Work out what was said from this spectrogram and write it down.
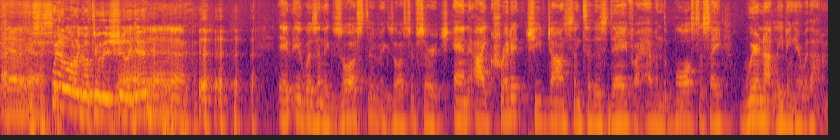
yeah. we don't want to go through this shit again. It, it was an exhaustive, exhaustive search. And I credit Chief Johnston to this day for having the balls to say, we're not leaving here without him.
